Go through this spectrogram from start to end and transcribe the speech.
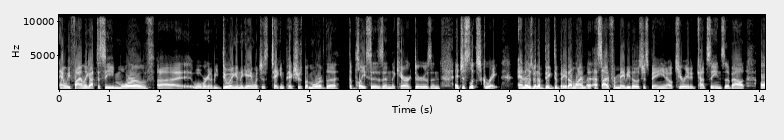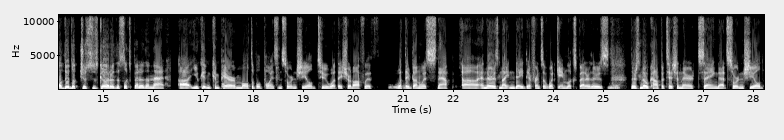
And we finally got to see more of uh, what we're going to be doing in the game, which is taking pictures, but more of the the places and the characters, and it just looks great. And there's been a big debate online, aside from maybe those just being you know curated cutscenes about oh they look just as good or this looks better than that. Uh, you can compare multiple points in Sword and Shield to what they showed off with what they've done with Snap, uh, and there is night and day difference of what game looks better. There's there's no competition there saying that Sword and Shield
